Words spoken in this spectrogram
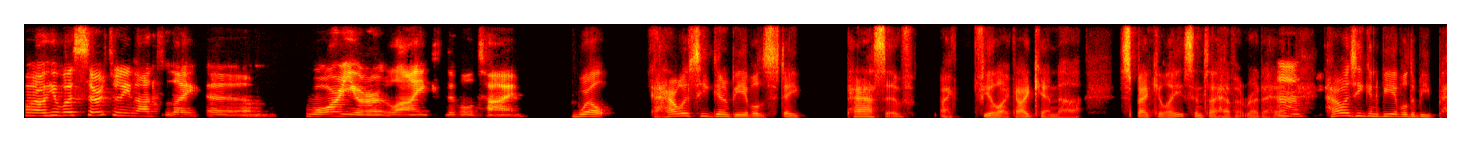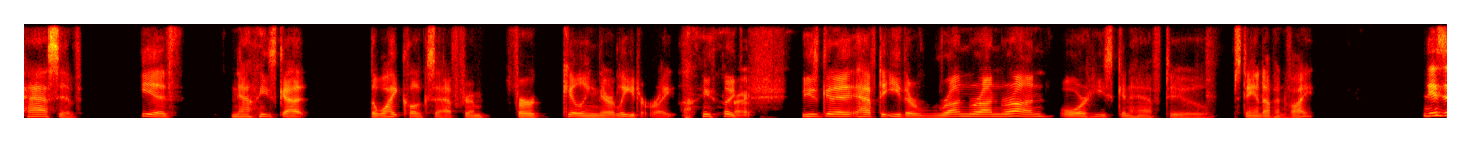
Well, he was certainly not like um warrior like the whole time. Well, how is he going to be able to stay passive? I feel like I can uh, speculate since I haven't read ahead. Mm. How is he going to be able to be passive if now he's got the white cloaks after him for killing their leader, right? like Right. He's going to have to either run, run, run, or he's going to have to stand up and fight. This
